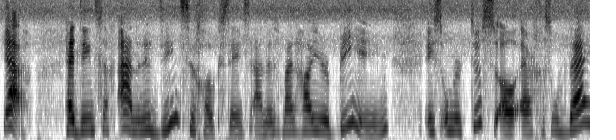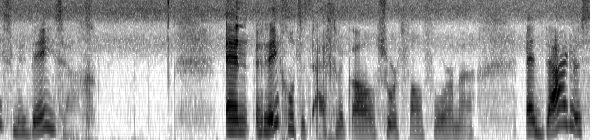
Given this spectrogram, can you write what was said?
ja, het dient zich aan. En het dient zich ook steeds aan. Dus mijn higher being is ondertussen al ergens onwijs mee bezig. En regelt het eigenlijk al een soort van vormen. En daar dus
